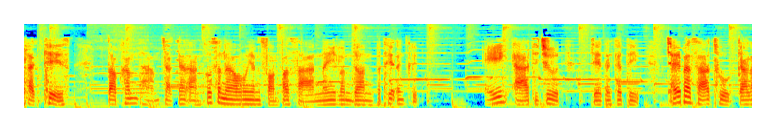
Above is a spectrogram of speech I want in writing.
practice ตอบคำถามจากการอ่านโฆษณาโรงเรียนสอนภาษาในลอนดอนประเทศอังกฤษ A attitude เจตคติ ใช้ภาษาถูกกาล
